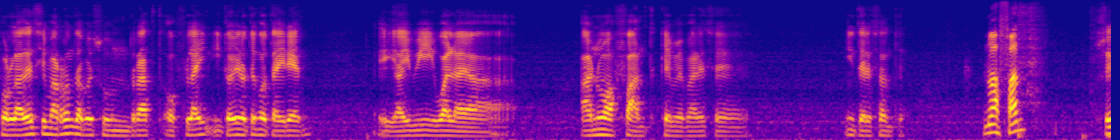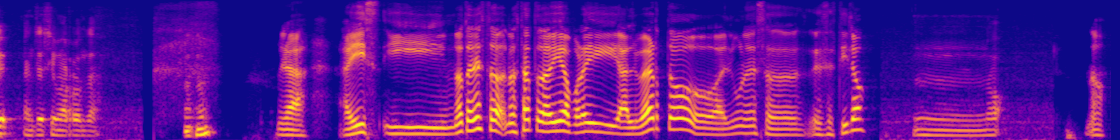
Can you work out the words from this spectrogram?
por la décima ronda, pues es un draft offline y todavía no tengo Tyren. Y ahí vi igual a, a Noah Fant, que me parece interesante. ¿No afán? Sí, en décima ronda. Ajá. Mira, ahí y no tenés to- no está todavía por ahí Alberto o alguno de esos de ese estilo? Mm, no.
